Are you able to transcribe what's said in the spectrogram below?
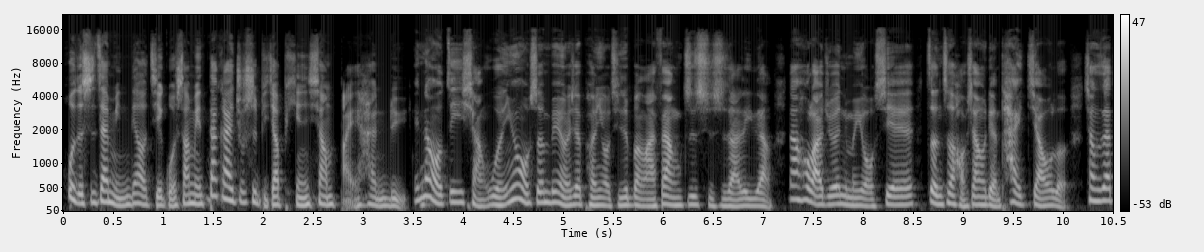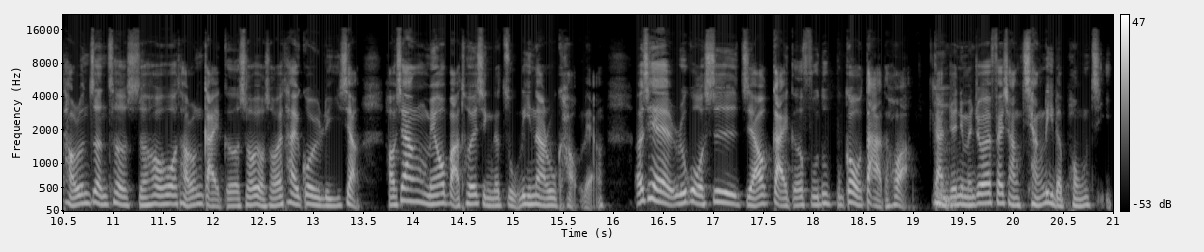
或者是在民调结果上面，大概就是比较偏向白和绿。诶，那我自己想问，因为我身边有一些朋友，其实本来非常支持时代力量，但后来觉得你们有些政策好像有点太焦了，像是在讨论政策的时候或讨论改革的时候，有时候会太过于。理想好像没有把推行的阻力纳入考量，而且如果是只要改革幅度不够大的话，感觉你们就会非常强力的抨击。嗯、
